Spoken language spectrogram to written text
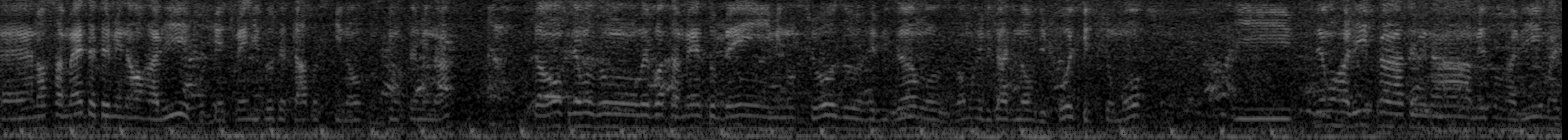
É, nossa meta é terminar o rally, porque a gente vem de duas etapas que não conseguimos terminar. Então fizemos um levantamento bem minucioso, revisamos, vamos revisar de novo depois que a gente filmou. E fizemos um rally para terminar mesmo o rally, mas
